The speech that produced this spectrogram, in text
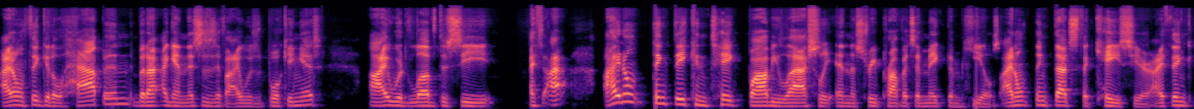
I don't think it'll happen. But I, again, this is if I was booking it, I would love to see. I, I I don't think they can take Bobby Lashley and the Street Profits and make them heels. I don't think that's the case here. I think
